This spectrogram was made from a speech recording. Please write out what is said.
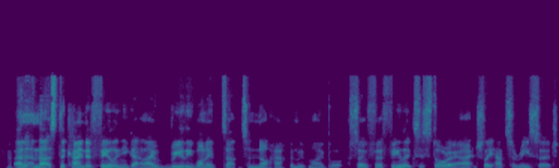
and and that's the kind of feeling you get. And I really wanted that to not happen with my book. So for Felix's story, I actually had to research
